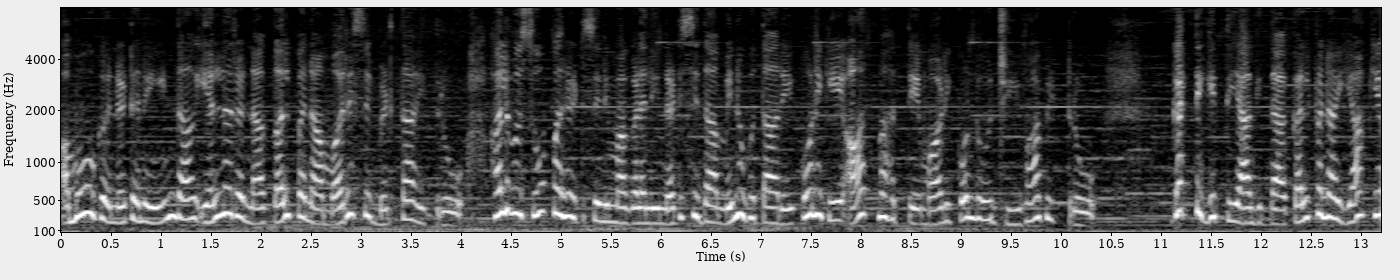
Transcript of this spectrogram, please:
ಅಮೋಘ ನಟನೆಯಿಂದ ಎಲ್ಲರನ್ನ ಕಲ್ಪನಾ ಮರೆಸಿ ಬಿಡ್ತಾ ಇದ್ರು. ಹಲವು ಸೂಪರ್ ಹಿಟ್ ಸಿನಿಮಾಗಳಲ್ಲಿ ನಟಿಸಿದ ಮಿನುಗುತ್ತಾರೆ ಕೊನೆಗೆ ಆತ್ಮಹತ್ಯೆ ಮಾಡಿಕೊಂಡು ಜೀವ ಬಿಟ್ರು. ಗಟ್ಟಿಗಿತ್ತಿಯಾಗಿದ್ದ ಕಲ್ಪನಾ ಯಾಕೆ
